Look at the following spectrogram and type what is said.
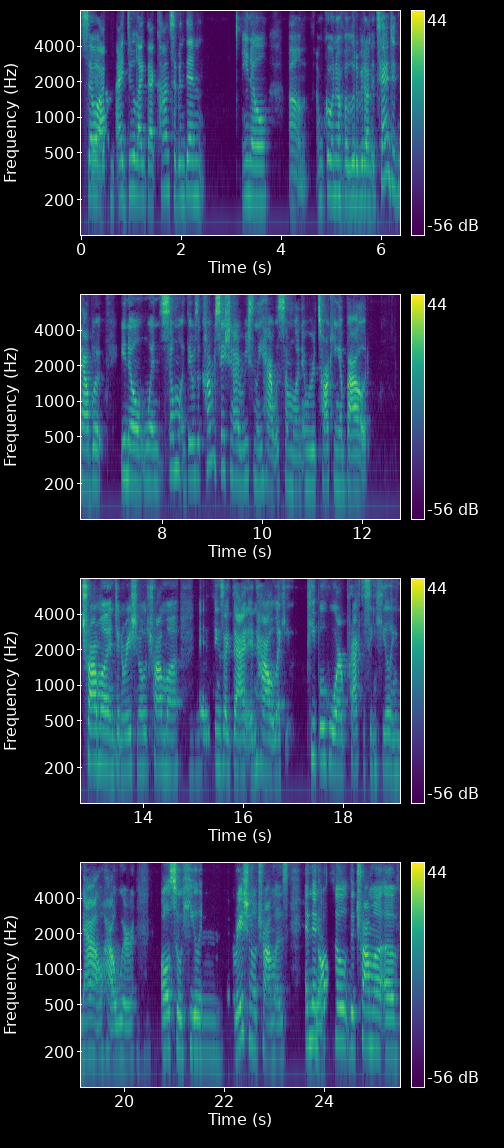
So yeah. um, I do like that concept. And then, you know, um, I'm going off a little bit on a tangent now, but you know, when someone there was a conversation I recently had with someone, and we were talking about trauma and generational trauma mm-hmm. and things like that, and how like people who are practicing healing now, how we're mm-hmm. also healing mm-hmm. generational traumas, and then yes. also the trauma of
